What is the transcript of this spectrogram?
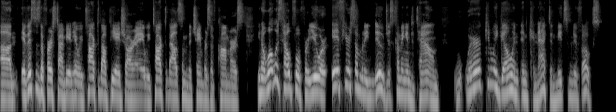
Um, if this is the first time being here, we've talked about PHRA, we've talked about some of the chambers of commerce. You know, what was helpful for you, or if you're somebody new just coming into town, where can we go and, and connect and meet some new folks?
